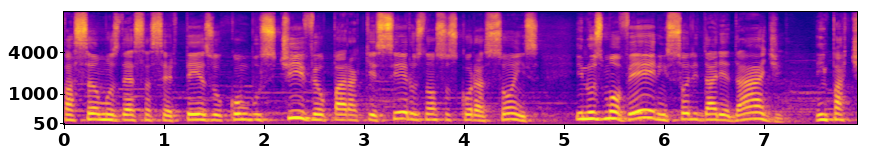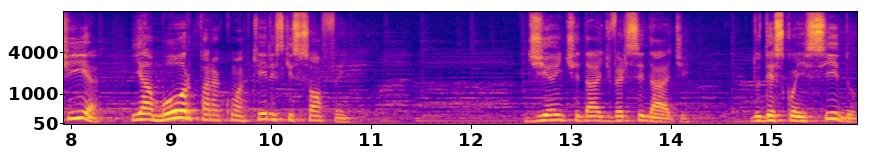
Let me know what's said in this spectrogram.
Façamos dessa certeza o combustível para aquecer os nossos corações e nos mover em solidariedade, empatia e amor para com aqueles que sofrem. Diante da adversidade, do desconhecido,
